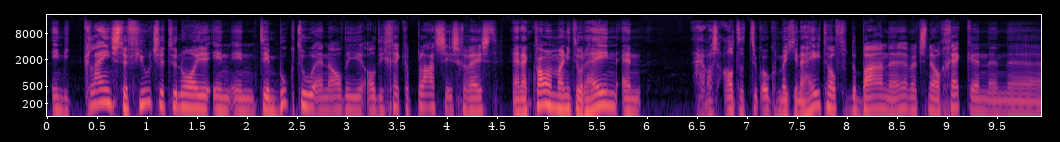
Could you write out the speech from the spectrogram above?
in die kleinste future toernooien in, in Timbuktu en al die, al die gekke plaatsen is geweest. En hij kwam er maar niet doorheen en hij was altijd natuurlijk ook een beetje een heethoofd op de baan. Hè. Hij werd snel gek en, en eh,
